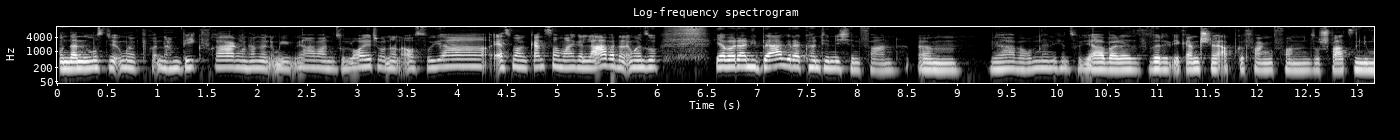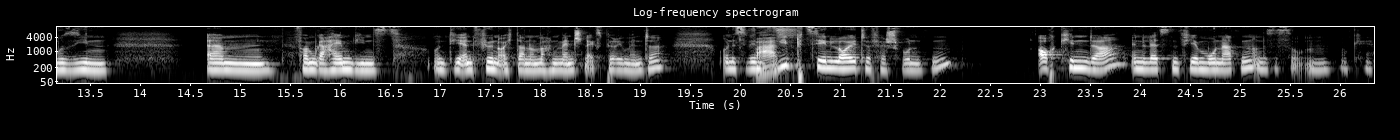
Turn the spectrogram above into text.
Und dann mussten wir irgendwann nach dem Weg fragen und haben dann irgendwie, ja, waren so Leute und dann auch so, ja, erstmal ganz normal gelabert, dann irgendwann so, ja, aber dann die Berge, da könnt ihr nicht hinfahren. Ähm, ja, warum denn nicht? Und so, ja, weil da werdet ihr ganz schnell abgefangen von so schwarzen Limousinen ähm, vom Geheimdienst. Und die entführen euch dann und machen Menschenexperimente. Und es sind Was? 17 Leute verschwunden. Auch Kinder in den letzten vier Monaten. Und es ist so, mm, okay.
